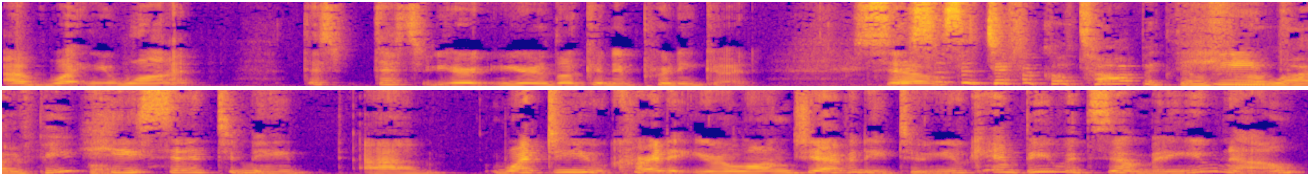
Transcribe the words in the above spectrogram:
of what you want that's that's you're you're looking at pretty good. So this is a difficult topic though he- for a lot of people. He said to me, um, What do you credit your longevity to? You can't be with somebody, you know,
